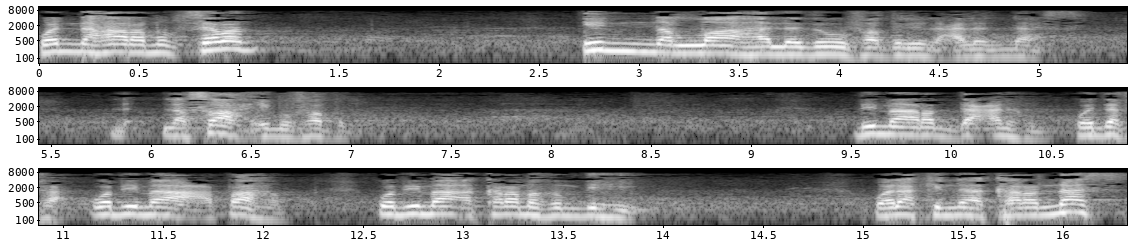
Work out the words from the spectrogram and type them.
والنهار مبصرا. إن الله لذو فضل على الناس. لصاحب فضل. بما رد عنهم ودفع وبما أعطاهم وبما أكرمهم به. ولكن أكثر الناس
